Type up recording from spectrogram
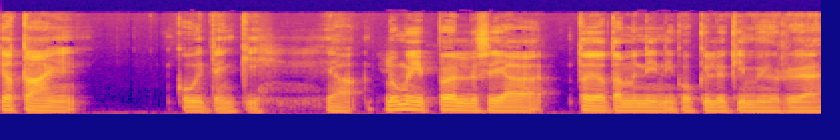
jotain kuitenkin. Ja lumi pöllysi ja Toyota meni niin kuin kylkimyyryä.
